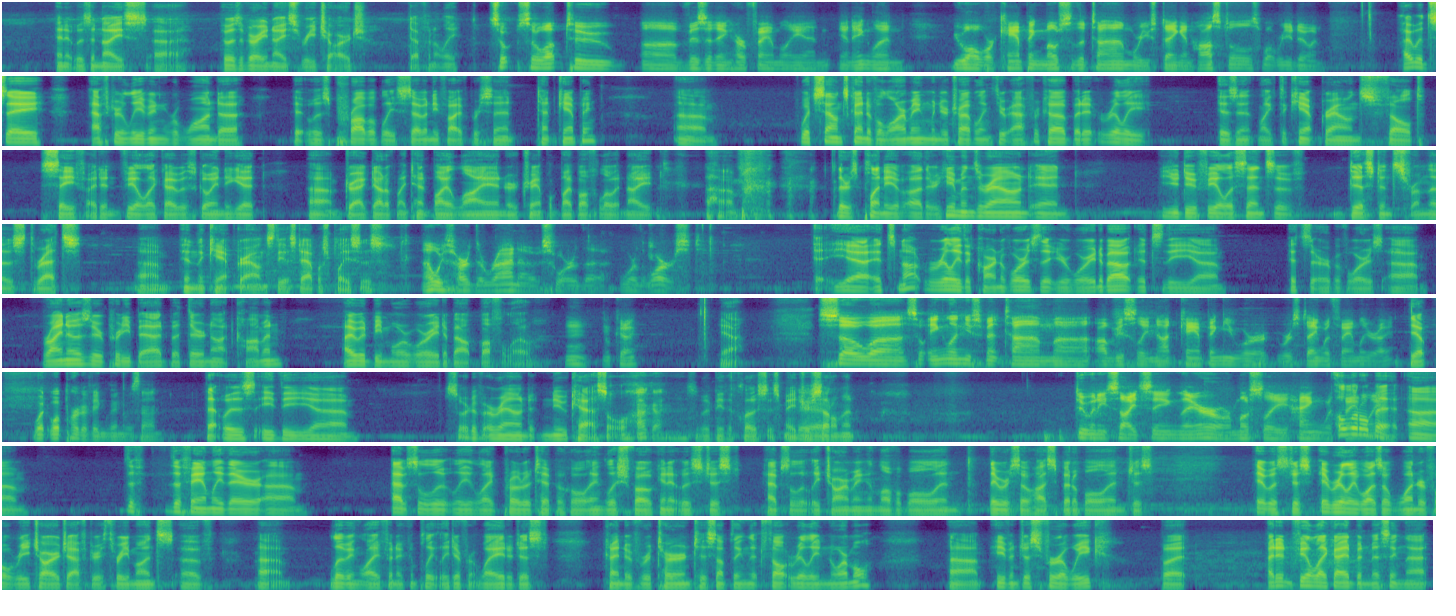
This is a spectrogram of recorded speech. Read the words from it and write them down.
and it was a nice, uh, it was a very nice recharge, definitely. So, so up to uh, visiting her family in, in England, you all were camping most of the time. Were you staying in hostels? What were you doing? I would say after leaving Rwanda, it was probably 75% tent camping, um, which sounds kind of alarming when you're traveling through Africa, but it really isn't. Like the campgrounds felt safe. I didn't feel like I was going to get um, dragged out of my tent by a lion or trampled by buffalo at night. Um, there's plenty of other humans around, and you do feel a sense of distance from those threats um, in the campgrounds, the established places. I always heard the rhinos were the were the worst. Uh, Yeah, it's not really the carnivores that you're worried about. It's the um, it's the herbivores. Um, rhinos are pretty bad, but they're not common. I would be more worried about buffalo. Mm, okay. Yeah. So, uh, so England, you spent time uh, obviously not camping. You were were staying with family, right? Yep. What what part of England was that? That was e- the um, sort of around Newcastle. Okay. This would be the closest major Yeah. settlement. Do any sightseeing there, or mostly hang with a little bit. Um, the the family there, um, absolutely like prototypical English folk, and it was just absolutely charming and lovable, and they were so hospitable and just. It was just. It really was a wonderful recharge after three months of um, living life in a completely different way to just kind of return to something that felt really normal, um, even just for a week. But I didn't feel like I had been missing that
